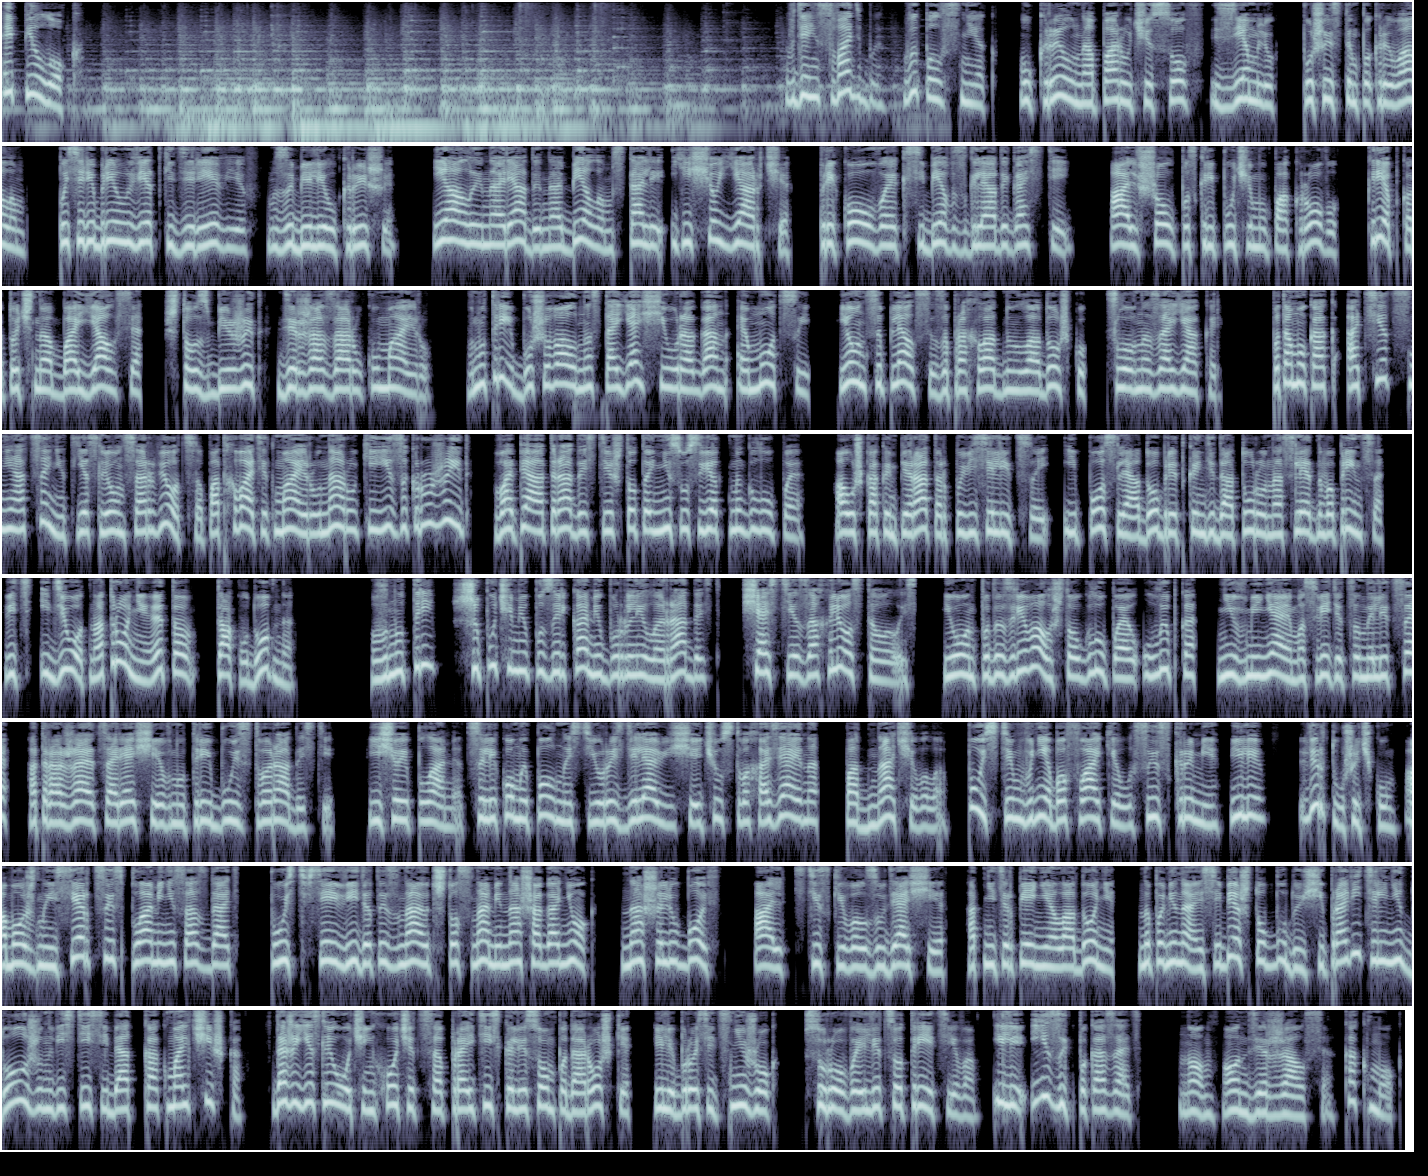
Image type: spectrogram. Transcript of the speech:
Эпилог В день свадьбы выпал снег, укрыл на пару часов землю пушистым покрывалом, посеребрил ветки деревьев, забелил крыши, и алые наряды на белом стали еще ярче, приковывая к себе взгляды гостей. Аль шел по скрипучему покрову, крепко, точно боялся, что сбежит, держа за руку Майру. Внутри бушевал настоящий ураган эмоций, и он цеплялся за прохладную ладошку, словно за якорь. Потому как отец не оценит, если он сорвется, подхватит Майру на руки и закружит, вопя от радости что-то несусветно глупое. А уж как император повеселится и после одобрит кандидатуру наследного принца. Ведь идиот на троне — это так удобно. Внутри шипучими пузырьками бурлила радость, счастье захлестывалось, и он подозревал, что глупая улыбка невменяемо светится на лице, отражая царящее внутри буйство радости. Еще и пламя, целиком и полностью разделяющее чувство хозяина, подначивало. Пустим в небо факел с искрами или вертушечку, а можно и сердце из пламени создать. Пусть все видят и знают, что с нами наш огонек, наша любовь. Аль стискивал зудящие от нетерпения ладони, напоминая себе, что будущий правитель не должен вести себя как мальчишка. Даже если очень хочется пройтись колесом по дорожке или бросить снежок суровое лицо третьего, или язык показать. Но он держался, как мог.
